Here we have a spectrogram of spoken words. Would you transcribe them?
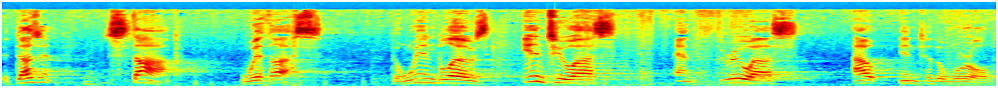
It doesn't stop with us. The wind blows into us and through us out into the world.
